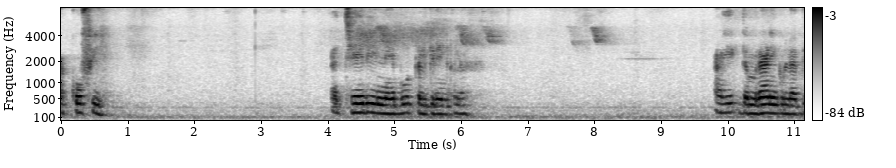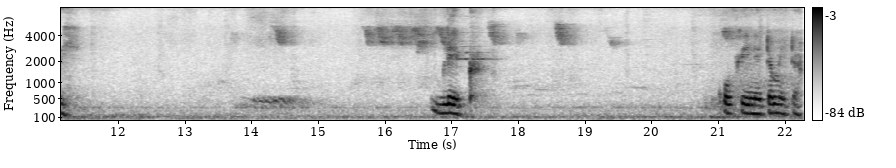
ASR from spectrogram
આ કોફી, આ ચેરી ને બોટલ ગ્રીન કલર આ એકદમ રાણી ગુલાબી. બ્લેક. કોફી ને ટમેટા.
